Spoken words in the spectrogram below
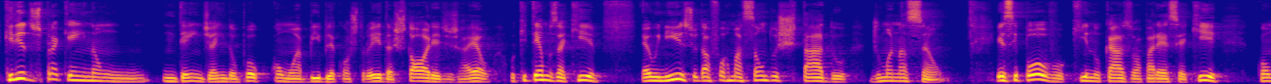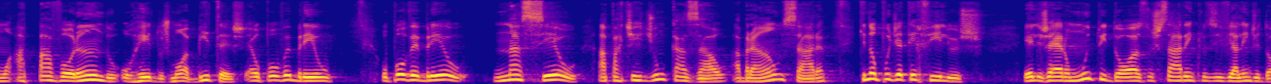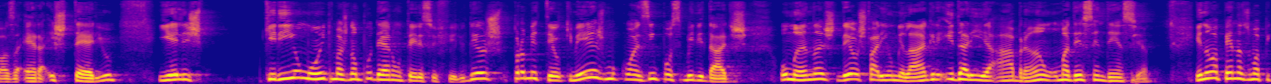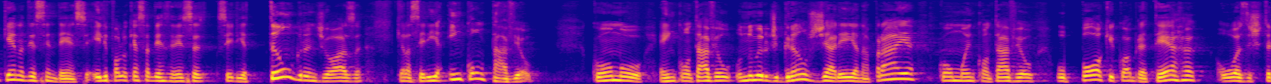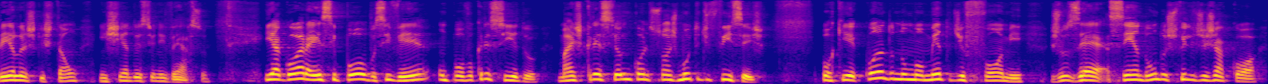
Queridos, para quem não entende ainda um pouco como a Bíblia é construída, a história de Israel, o que temos aqui é o início da formação do Estado de uma nação. Esse povo, que no caso aparece aqui como apavorando o rei dos Moabitas, é o povo hebreu. O povo hebreu nasceu a partir de um casal, Abraão e Sara, que não podia ter filhos. Eles já eram muito idosos, Sara, inclusive, além de idosa, era estéril, e eles queriam muito, mas não puderam ter esse filho. Deus prometeu que, mesmo com as impossibilidades humanas, Deus faria um milagre e daria a Abraão uma descendência. E não apenas uma pequena descendência. Ele falou que essa descendência seria tão grandiosa que ela seria incontável. Como é incontável o número de grãos de areia na praia, como é incontável o pó que cobre a terra ou as estrelas que estão enchendo esse universo. E agora esse povo se vê um povo crescido, mas cresceu em condições muito difíceis. Porque quando no momento de fome, José, sendo um dos filhos de Jacó,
